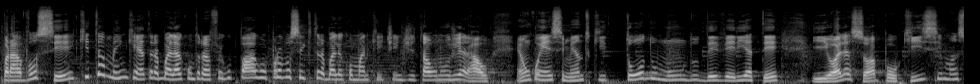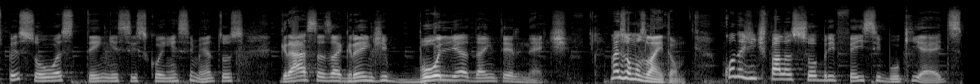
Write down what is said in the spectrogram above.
para você que também quer trabalhar com tráfego pago ou para você que trabalha com marketing digital no geral. É um conhecimento que todo mundo deveria ter e olha só, pouquíssimas pessoas têm esses conhecimentos graças à grande bolha da internet. Mas vamos lá então. Quando a gente fala sobre Facebook Ads,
